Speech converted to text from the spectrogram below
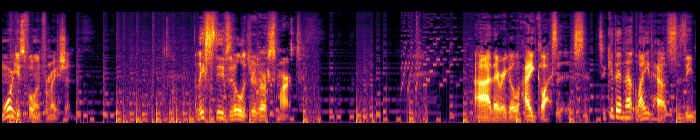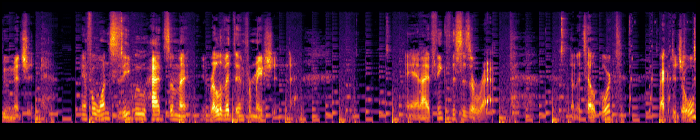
More useful information. At least these villagers are smart. Ah, there we go, eyeglasses. To get in that lighthouse Zebu mentioned. And for once, Zebu had some relevant information. And I think this is a wrap. Gonna teleport back to Joel.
